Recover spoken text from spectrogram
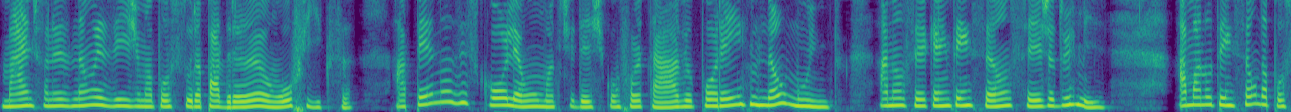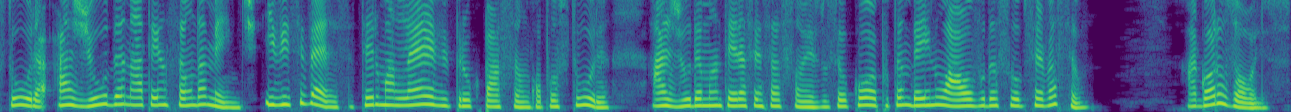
Mindfulness não exige uma postura padrão ou fixa. Apenas escolha uma que te deixe confortável, porém não muito, a não ser que a intenção seja dormir. A manutenção da postura ajuda na atenção da mente e vice-versa. Ter uma leve preocupação com a postura ajuda a manter as sensações do seu corpo também no alvo da sua observação. Agora os olhos.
